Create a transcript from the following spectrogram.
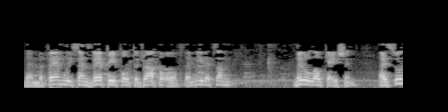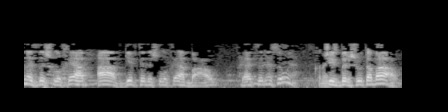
Then the family sends their people to drop her off. They meet at some middle location. As soon as the shluchei av give to the shluchei baal, that's the nisuin. Correct. She's birshut baal.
